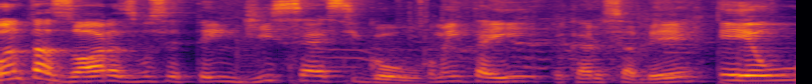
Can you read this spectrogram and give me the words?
Quantas horas você tem de CSGO? Comenta aí, eu quero saber. Eu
